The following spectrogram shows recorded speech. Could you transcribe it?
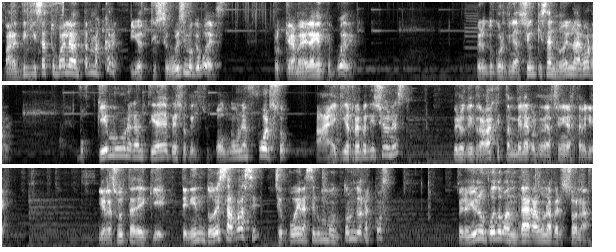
para ti quizás tú puedes levantar más carga. Y yo estoy segurísimo que puedes. Porque la mayoría de la gente puede. Pero tu coordinación quizás no es la acorde. Busquemos una cantidad de peso que te suponga un esfuerzo a X repeticiones, pero que trabajes también la coordinación y la estabilidad. Y resulta de que teniendo esa base se pueden hacer un montón de otras cosas. Pero yo no puedo mandar a una persona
